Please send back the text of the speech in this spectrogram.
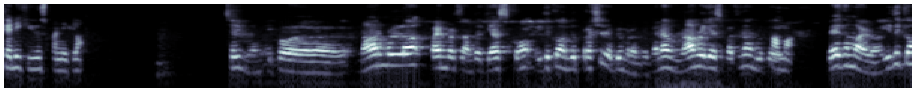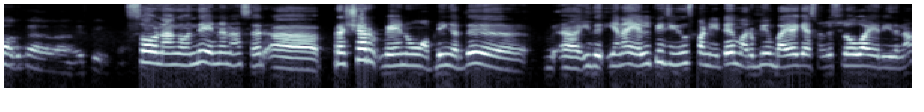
செடிக்கு யூஸ் பண்ணிக்கலாம். சரி மேடம் இப்போ நார்மலா பயன்படுத்துற அந்த கேஸ்க்கும் இதுக்கும் வந்து ப்ரெஷர் எப்படி மேடம் ஏன்னா நார்மல் கேஸ் பார்த்தீங்கன்னா உங்களுக்கு ஆமா. வேகமாயிடும். இதுக்கும் அதுக்கும் எப்படி இருக்கும்? ஸோ நாங்கள் வந்து என்னன்னா சார் ப்ரெஷர் வேணும் அப்படிங்கிறது இது. ஏன்னா எல்பிஜி யூஸ் பண்ணிட்டு மறுபடியும் பயோகேஸ் வந்து ஸ்லோவாக எரியுதுன்னா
